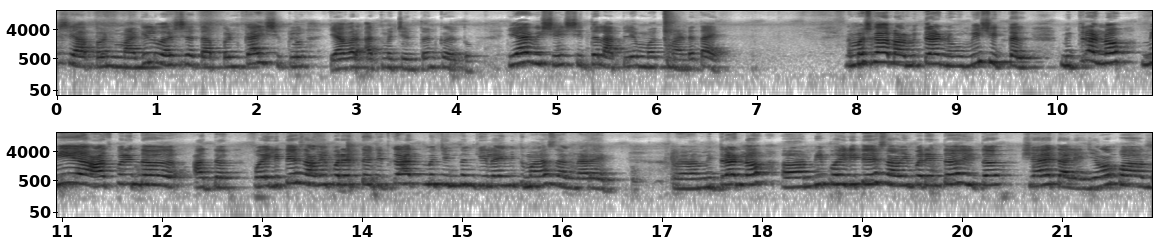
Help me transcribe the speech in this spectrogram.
वर्षी आपण मागील वर्षात आपण काय शिकलो यावर आत्मचिंतन करतो. याविषयी शीतल आपले मत मांडत आहे. नमस्कार बालमित्रांनो मी शीतल. मित्रांनो मी आजपर्यंत आता पहिली ते सहावीपर्यंत जितकं आत्मचिंतन केलं आहे मी तुम्हाला सांगणार आहे. मित्रांनो मी पहिली ते सहावीपर्यंत इथं शाळेत आले. जेव्हा प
